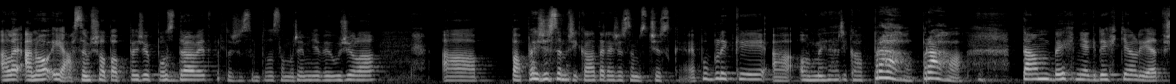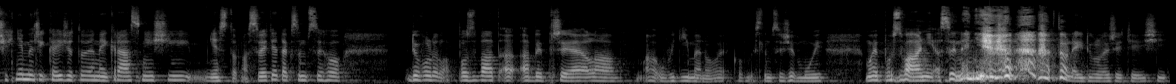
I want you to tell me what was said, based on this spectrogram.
Ale ano, já jsem šla papeže pozdravit, protože jsem toho samozřejmě využila. A papeže jsem říkala teda, že jsem z České republiky a on mi říkal Praha, Praha, tam bych někdy chtěl jet. Všichni mi říkají, že to je nejkrásnější město na světě, tak jsem si ho dovolila pozvat, a, aby přijel a, a uvidíme. No. Jako myslím si, že můj, moje pozvání asi není to nejdůležitější.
